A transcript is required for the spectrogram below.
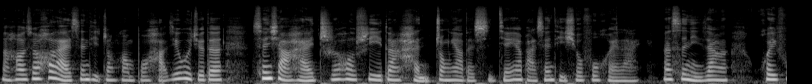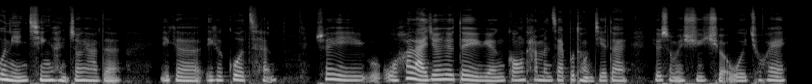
然后就后来身体状况不好，其实我觉得生小孩之后是一段很重要的时间，要把身体修复回来，那是你让恢复年轻很重要的一个一个过程。所以我我后来就是对于员工他们在不同阶段有什么需求，我就会。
